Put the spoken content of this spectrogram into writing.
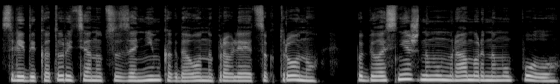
следы которой тянутся за ним, когда он направляется к трону, по белоснежному мраморному полу.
